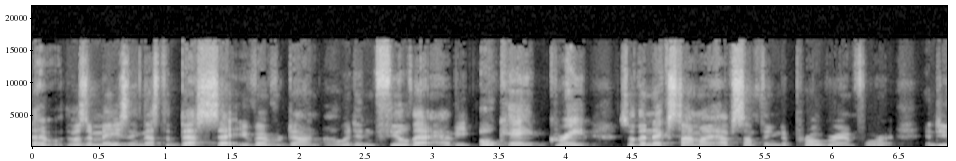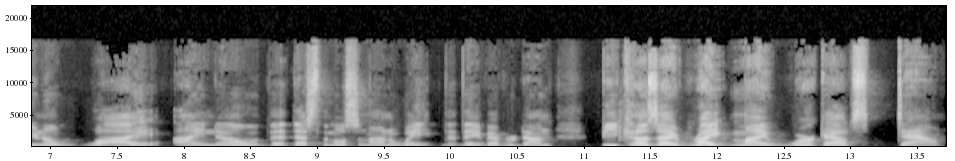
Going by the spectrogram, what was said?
That was amazing. That's the best set you've ever done. Oh, it didn't feel that heavy. Okay, great. So the next time I have something to program for it. And do you know why I know that that's the most amount of weight that they've ever done? Because I write my workouts down.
